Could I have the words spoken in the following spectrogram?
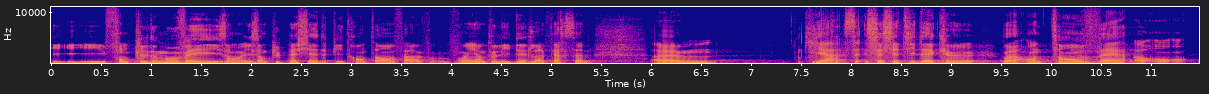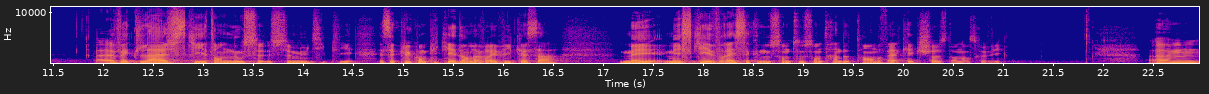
ils, ils font plus de mauvais, ils ont, ils ont plus péché depuis 30 ans. Enfin, vous, voyez un peu l'idée de la personne. Euh, qui a, c'est cette idée que, voilà, on tend vers, avec l'âge, ce qui est en nous se, se multiplie. Et c'est plus compliqué dans la vraie vie que ça. Mais, ce qui est vrai, c'est que nous sommes tous en train de tendre vers quelque chose dans notre vie. Euh,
